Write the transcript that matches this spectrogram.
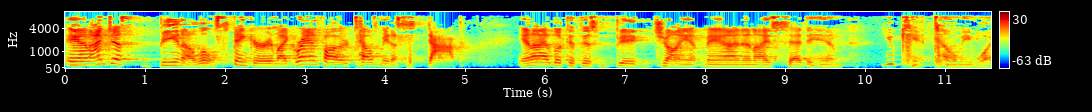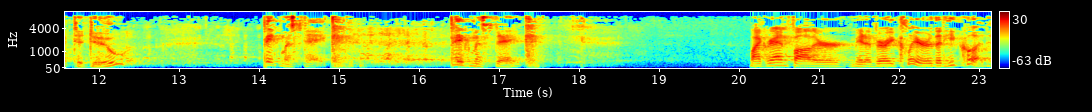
And I'm just being a little stinker and my grandfather tells me to stop. And I looked at this big giant man and I said to him, you can't tell me what to do. Big mistake. Big mistake. My grandfather made it very clear that he could.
